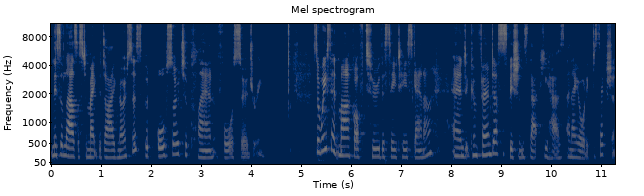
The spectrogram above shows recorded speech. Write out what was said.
and this allows us to make the diagnosis but also to plan for surgery so we sent Mark off to the CT scanner and it confirmed our suspicions that he has an aortic dissection.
